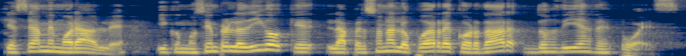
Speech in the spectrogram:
que sea memorable y como siempre lo digo, que la persona lo pueda recordar dos días después.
